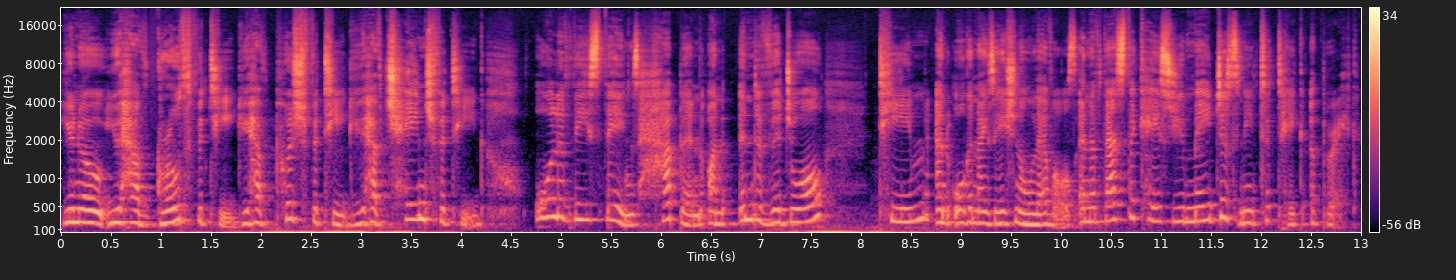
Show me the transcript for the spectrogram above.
you know, you have growth fatigue, you have push fatigue, you have change fatigue, all of these things happen on individual, team, and organizational levels. And if that's the case, you may just need to take a break,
